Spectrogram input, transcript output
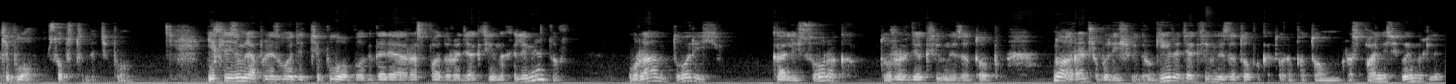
тепло, собственно тепло. Если Земля производит тепло благодаря распаду радиоактивных элементов, уран, торий, калий-40, тоже радиоактивный изотоп, ну а раньше были еще и другие радиоактивные изотопы, которые потом распались, вымерли,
